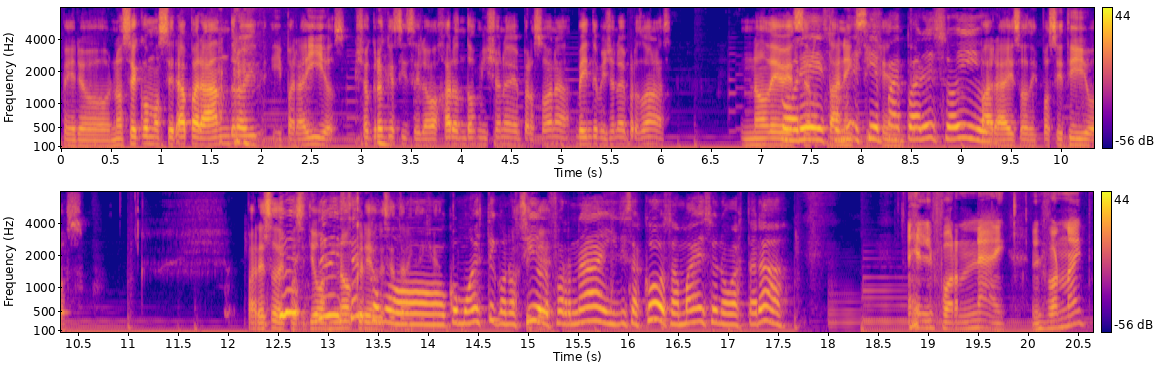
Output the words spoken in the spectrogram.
Pero no sé cómo será para Android y para iOS. Yo creo que si se lo bajaron 2 millones de personas, 20 millones de personas, no debe por ser eso, tan es que exigente pa- para eso iba. para esos dispositivos. Para esos Debe- dispositivos debe no ser creo que sea tan como, exigente. como este conocido, que- el Fortnite y esas cosas, más eso no bastará. El Fortnite. El Fortnite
